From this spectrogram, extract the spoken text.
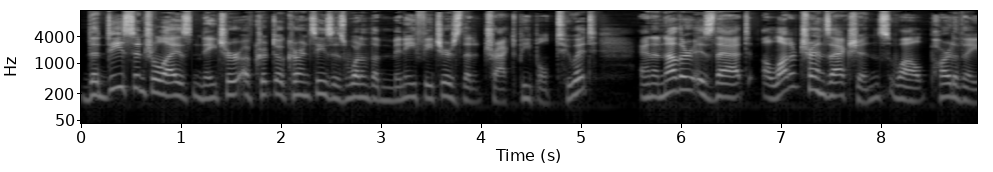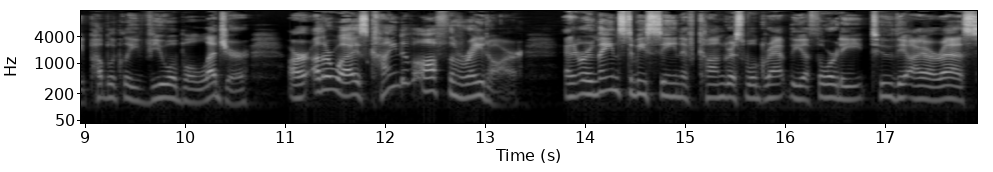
The decentralized nature of cryptocurrencies is one of the many features that attract people to it. And another is that a lot of transactions, while part of a publicly viewable ledger, are otherwise kind of off the radar. And it remains to be seen if Congress will grant the authority to the IRS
